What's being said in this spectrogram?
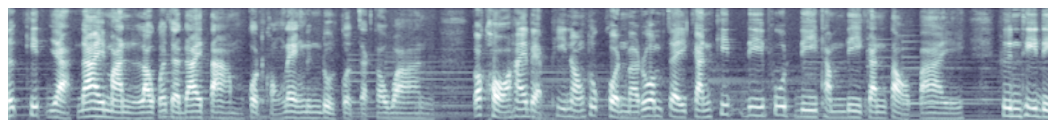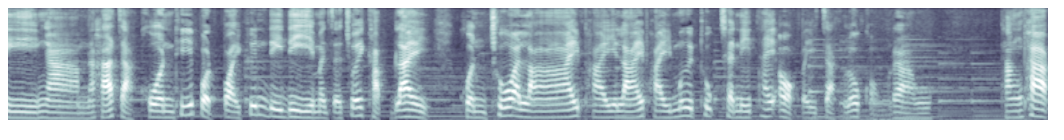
นึกคิดอยากได้มัน เราก็จะได้ตามกฎของแรงดึงดูดกฎจักรวาล ก็ขอให้แบบพี่น้องทุกคนมาร่วมใจกันคิดดีพูดดีทำดีกันต่อไป ขึ้นที่ดีงามนะคะ จากคนที่ปลดปล่อยขึ้นดีๆ มันจะช่วยขับไล่ คนชั่วร้ายภัยร้ายภัยมืดทุกชนิดให้ออกไปจากโลกของเรา ทั้งภาค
